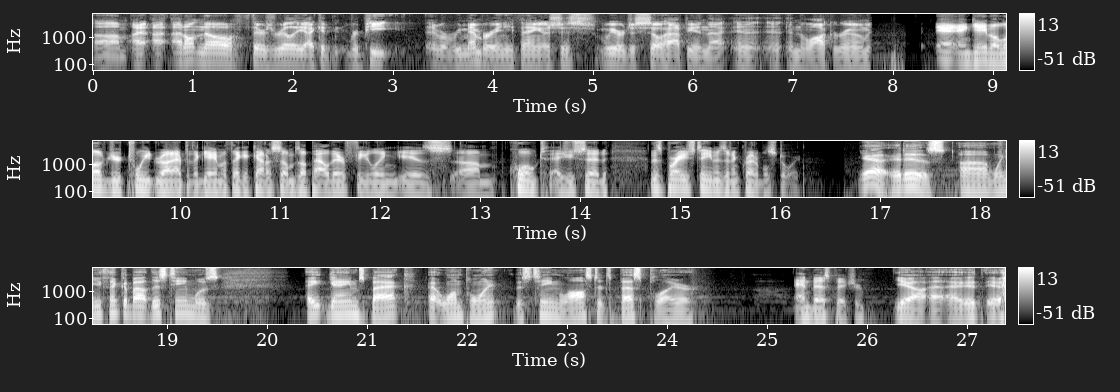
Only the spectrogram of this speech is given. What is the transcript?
um, I, I, I don't know if there's really I could repeat or remember anything. It was just we were just so happy in that in, in the locker room. And, and Gabe, I loved your tweet right after the game. I think it kind of sums up how their feeling is. Um, quote, as you said, this Braves team is an incredible story. Yeah, it is. Um, when you think about this team was eight games back at one point. This team lost its best player and best pitcher. Yeah, uh, it, it,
